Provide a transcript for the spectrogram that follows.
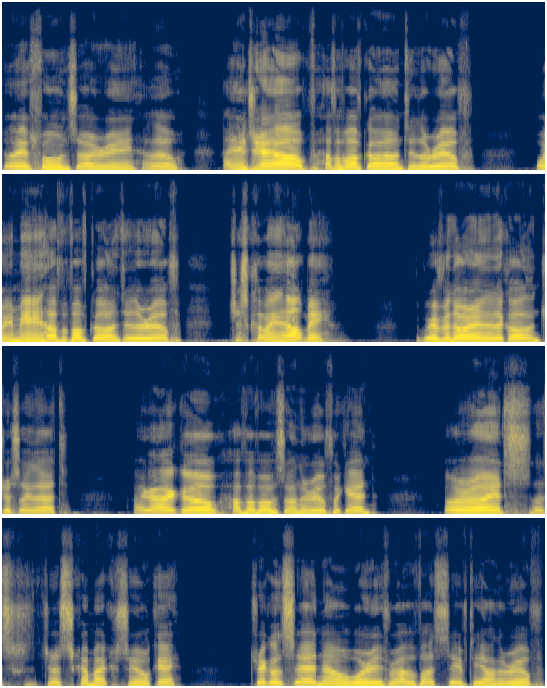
Doris' phone started ringing. Hello? I need your help. Hufflepuff got onto the roof. What do you mean Hufflepuff got onto the roof? Just come and help me. Gryffindor ended the call just like that. I gotta go. Hufflepuff's on the roof again. Alright, let's just come back soon, okay? Draco said, no worries for Hufflepuff's safety on the roof.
